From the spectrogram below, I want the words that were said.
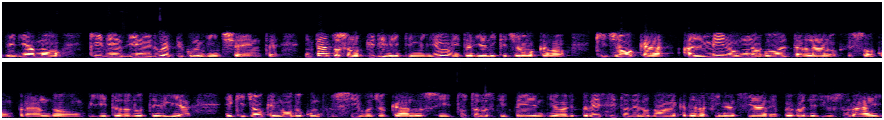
vediamo chi di noi due è più convincente. Intanto sono più di 20 milioni di italiani che giocano, chi gioca almeno una volta all'anno, che so, comprando un biglietto da lotteria e chi gioca in modo compulsivo, giocandosi tutto lo stipendio, il prestito della banca, della finanziaria poi va degli usurai,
